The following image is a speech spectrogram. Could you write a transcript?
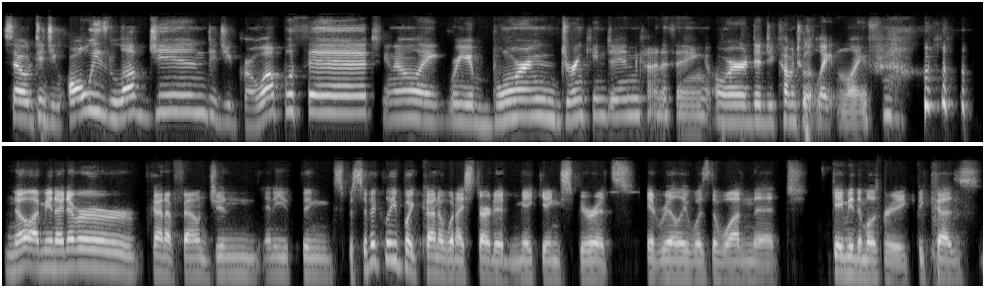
So, did you always love gin? Did you grow up with it? You know, like were you born drinking gin kind of thing? Or did you come to it late in life? No, I mean, I never kind of found gin anything specifically, but kind of when I started making spirits, it really was the one that gave me the most freak because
